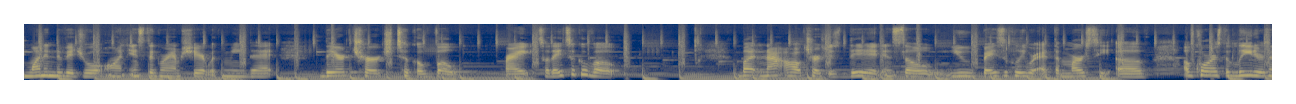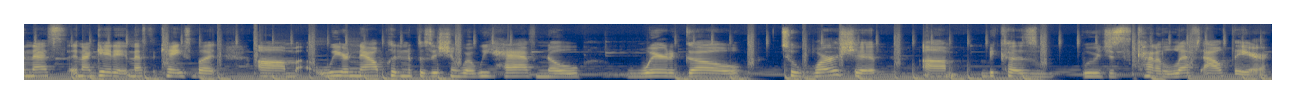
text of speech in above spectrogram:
one individual on Instagram shared with me that their church took a vote, right? So they took a vote. But not all churches did, and so you basically were at the mercy of, of course, the leaders, and that's and I get it, and that's the case. But um, we are now put in a position where we have no where to go to worship um, because we were just kind of left out there.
